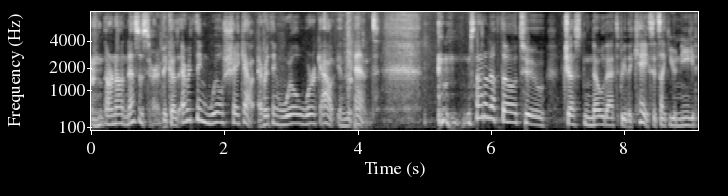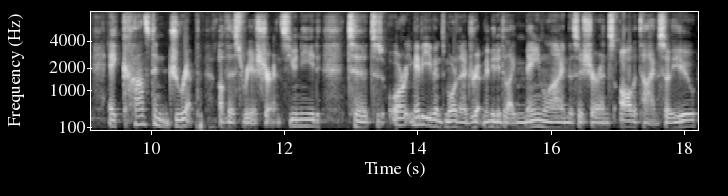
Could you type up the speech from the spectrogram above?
are not necessary because everything will shake out, everything will work out in the end. it's not enough though to just know that to be the case. It's like you need a constant drip of this reassurance. You need to, to, or maybe even more than a drip. Maybe you need to like mainline this assurance all the time. So you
